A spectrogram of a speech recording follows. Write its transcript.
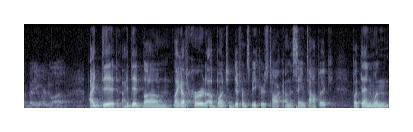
I bet you learned a lot. I did. I did. Um, like I've heard a bunch of different speakers talk on the same topic, but then when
